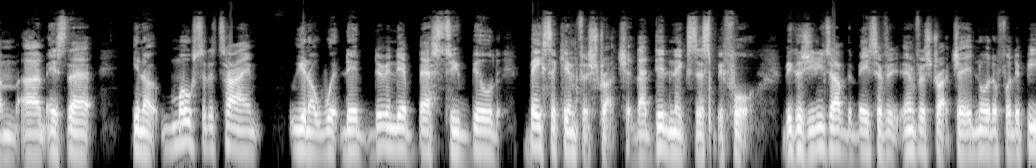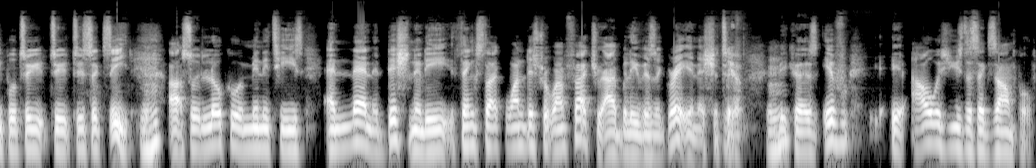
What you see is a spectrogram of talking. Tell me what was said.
um, um, is that, you know, most of the time, you know, they're doing their best to build basic infrastructure that didn't exist before. Because you need to have the basic infrastructure in order for the people to to to succeed. Mhm. Uh, so local amenities, and then additionally things like one district, one factory, I believe is a great initiative. Yeah. Mhm. Because if I always use this example,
